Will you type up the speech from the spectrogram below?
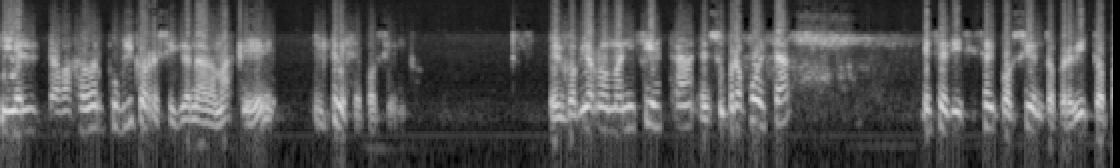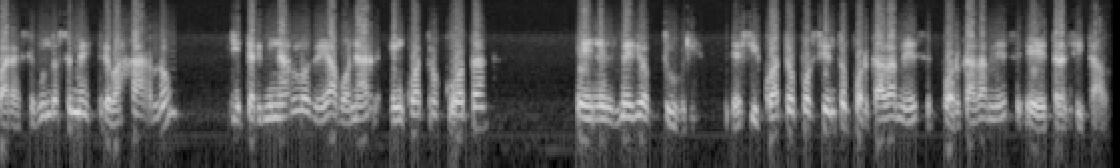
Y el trabajador público recibió nada más que el 13%. El gobierno manifiesta en su propuesta ese 16% previsto para el segundo semestre, bajarlo y terminarlo de abonar en cuatro cuotas en el medio de octubre. Es decir, 4% por cada mes, por cada mes eh, transitado.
